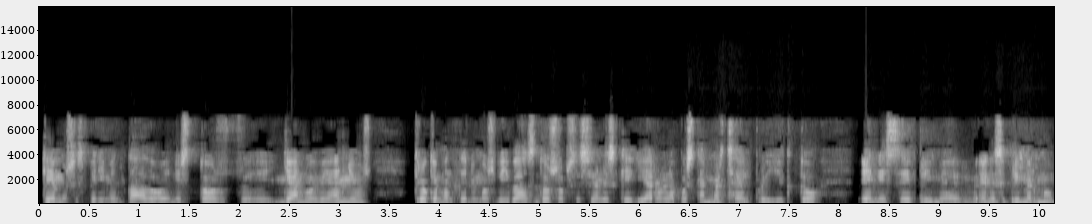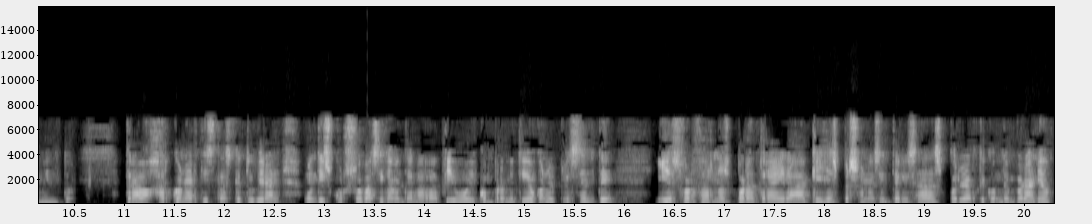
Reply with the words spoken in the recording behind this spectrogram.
que hemos experimentado en estos eh, ya nueve años, creo que mantenemos vivas dos obsesiones que guiaron la puesta en marcha del proyecto en ese primer, en ese primer momento. Trabajar con artistas que tuvieran un discurso básicamente narrativo y comprometido con el presente y esforzarnos por atraer a aquellas personas interesadas por el arte contemporáneo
